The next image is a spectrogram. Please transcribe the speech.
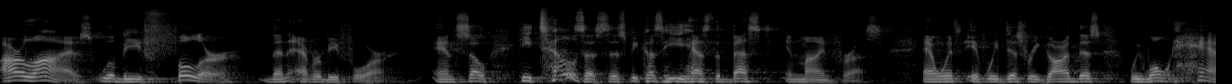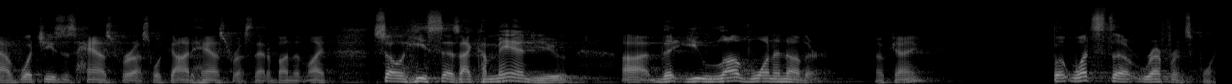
our lives will be fuller than ever before. And so He tells us this because He has the best in mind for us. And with, if we disregard this, we won't have what Jesus has for us, what God has for us, that abundant life. So he says, I command you uh, that you love one another, okay? But what's the reference point?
